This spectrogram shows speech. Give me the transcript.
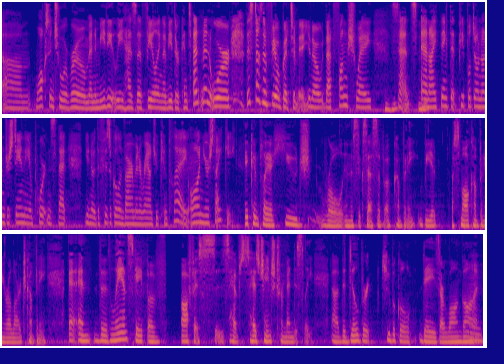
um, walks into a room and immediately has a feeling of either contentment or this doesn't feel good to me, you know, that feng shui sense. And I think that people don't understand the importance that, you know, the physical environment around you can play on your psyche. It can play a huge role in the success of a company, be it a small company or a large company. And the landscape of offices have has changed tremendously. Uh, the Dilbert cubicle days are long gone,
